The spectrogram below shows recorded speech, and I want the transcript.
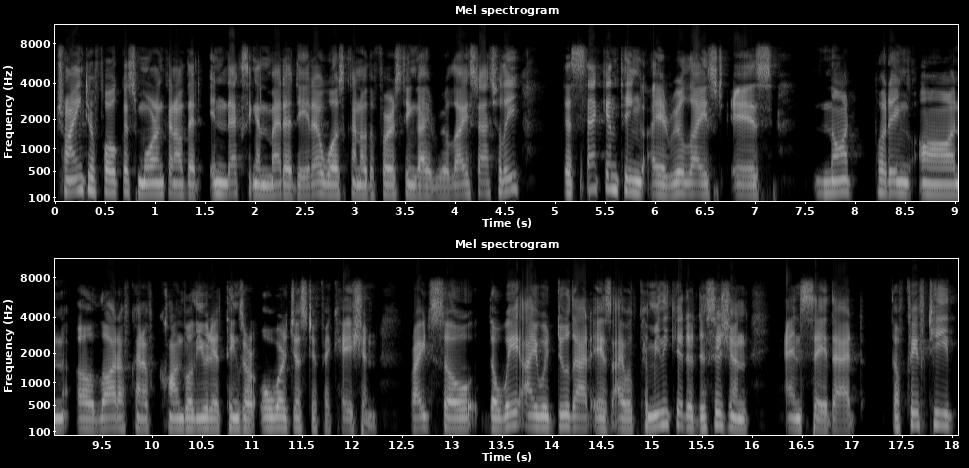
trying to focus more on kind of that indexing and metadata was kind of the first thing I realized actually. The second thing I realized is not putting on a lot of kind of convoluted things or over justification, right? So the way I would do that is I would communicate a decision and say that the 50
